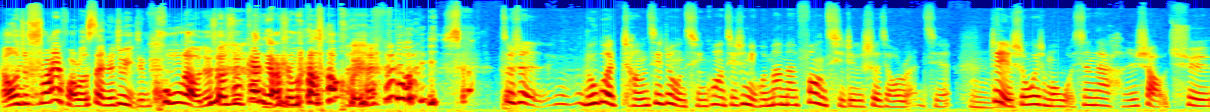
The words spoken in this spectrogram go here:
然后就刷一会儿，我的散值就已经空了，我就需要去干点什么让它回复一下。就是如果长期这种情况，其实你会慢慢放弃这个社交软件。嗯这也是为什么我现在很少去，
